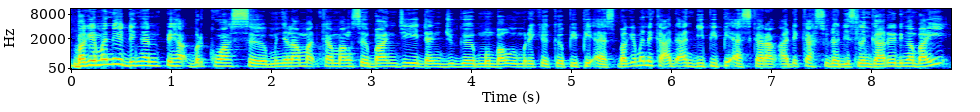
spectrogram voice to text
Bagaimana dengan pihak berkuasa menyelamatkan mangsa banjir dan juga membawa mereka ke PPS? Bagaimana keadaan di PPS sekarang? Adakah sudah diselenggara dengan baik?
